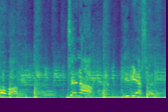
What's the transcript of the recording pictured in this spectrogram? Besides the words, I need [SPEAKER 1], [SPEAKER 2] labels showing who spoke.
[SPEAKER 1] słowach, czynach i wierzę.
